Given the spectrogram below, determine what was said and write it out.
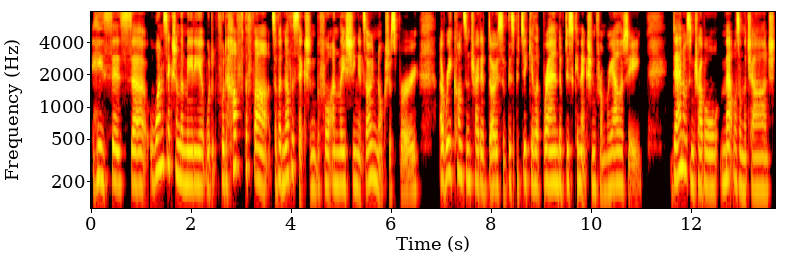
he says uh, one section of the media would would huff the farts of another section before unleashing its own noxious brew, a reconcentrated dose of this particular brand of disconnection from reality. Dan was in trouble, Matt was on the charge,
